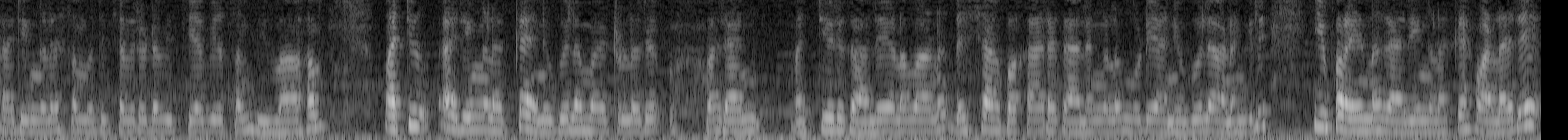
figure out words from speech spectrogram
കാര്യങ്ങളെ സംബന്ധിച്ച് അവരുടെ വിദ്യാഭ്യാസം വിവാഹം മറ്റു കാര്യങ്ങളൊക്കെ അനുകൂലമായിട്ടുള്ളൊരു വരാൻ പറ്റിയൊരു കാലയളവാണ്. ദശാപഹാര കാലങ്ങളും കൂടി അനുകൂലമാണെങ്കിൽ ഈ പറയുന്ന കാര്യങ്ങളൊക്കെ വളരെ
